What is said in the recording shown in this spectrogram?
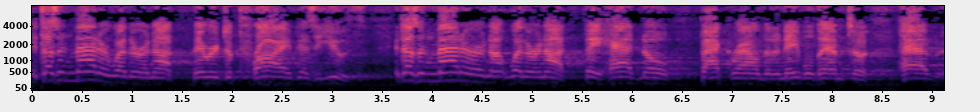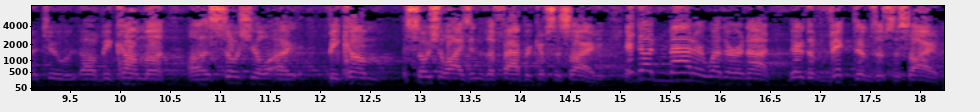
It doesn't matter whether or not they were deprived as a youth. It doesn't matter or not whether or not they had no background that enabled them to have to uh, become uh, uh, social, uh, become socialized into the fabric of society. It doesn't matter whether or not they're the victims of society.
